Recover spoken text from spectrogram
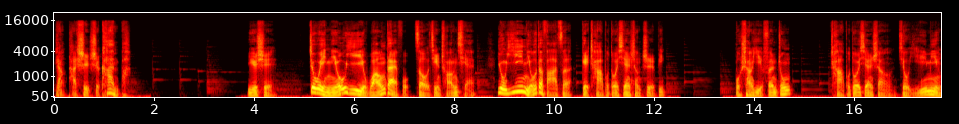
让他试试看吧。于是，这位牛医王大夫走进床前，用医牛的法子给差不多先生治病。不上一分钟，差不多先生就一命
